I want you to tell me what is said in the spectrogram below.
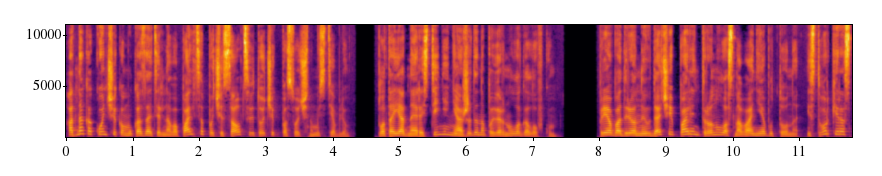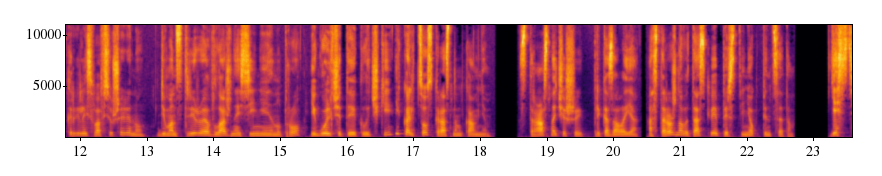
однако кончиком указательного пальца почесал цветочек по сочному стеблю. Плотоядное растение неожиданно повернуло головку. Приободренный удачей парень тронул основание бутона, и створки раскрылись во всю ширину, демонстрируя влажное синее нутро, игольчатые клычки и кольцо с красным камнем. «Страстно чеши», — приказала я, осторожно вытаскивая перстенек пинцетом. «Есть!»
